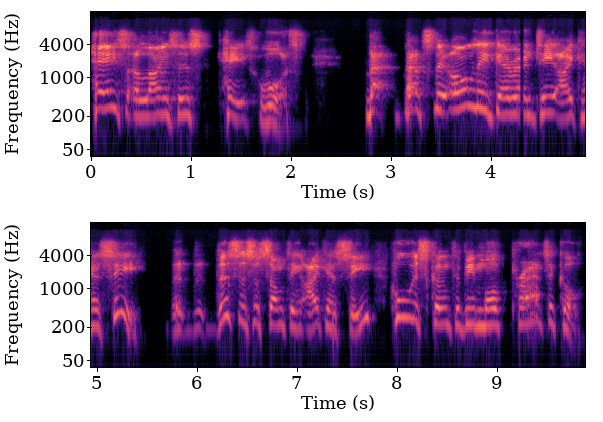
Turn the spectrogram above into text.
hates alliances, hates wars. That, that's the only guarantee I can see. This is something I can see. Who is going to be more practical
